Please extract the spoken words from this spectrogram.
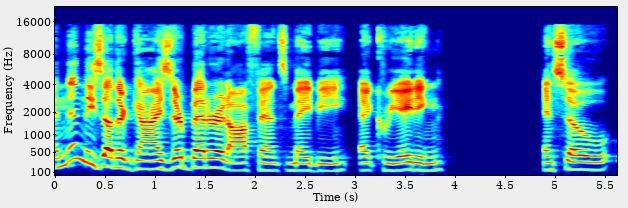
And then these other guys, they're better at offense, maybe at creating. And so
